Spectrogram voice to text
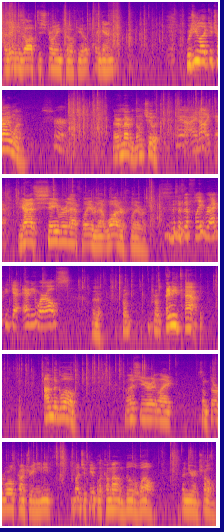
I think he's off destroying Tokyo again. Would you like to try one? Sure. Now remember, don't chew it. Yeah, I know I can't. You gotta savor that flavor, that water flavor. This is a flavor I could get anywhere else. Uh, from from any tap on the globe. Unless you're in like some third world country and you need a bunch of people to come out and build a well, then you're in trouble.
